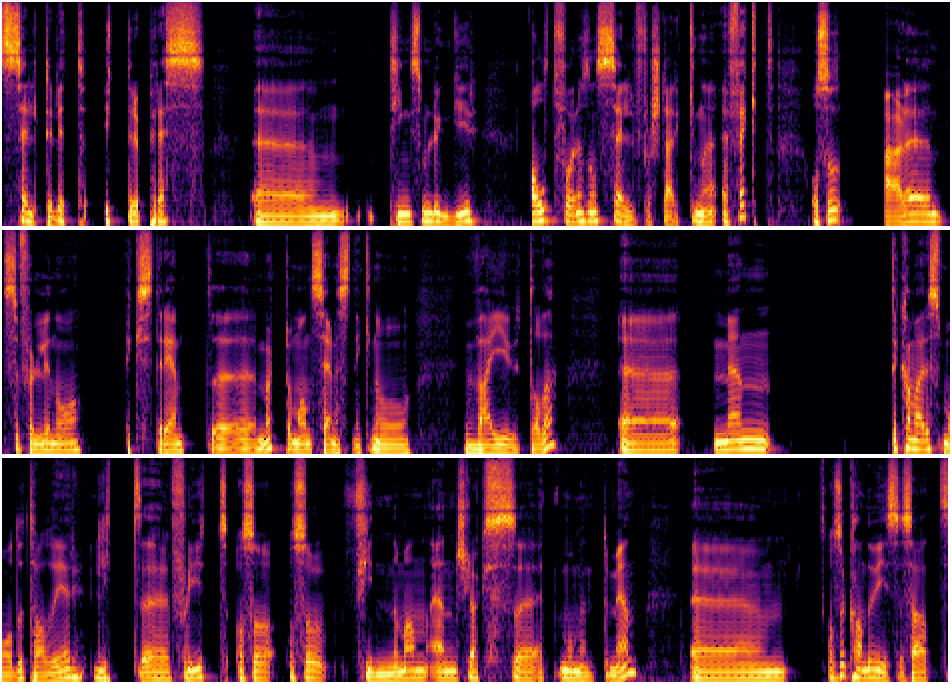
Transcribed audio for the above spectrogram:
selvtillit, ytre press, ting som lugger. Alt får en sånn selvforsterkende effekt. Og så er det selvfølgelig nå ekstremt uh, mørkt, og man ser nesten ikke noe vei ut av det. Uh, men det kan være små detaljer, litt uh, flyt, og så, og så finner man en slags et momentum igjen. Og så kan det vise seg at,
